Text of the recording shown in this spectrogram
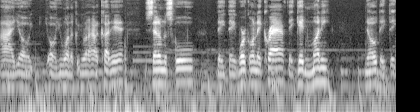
all right, yo, yo, you want to you learn how to cut hair? You send them to school. They they work on their craft. They get money. You know, they they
